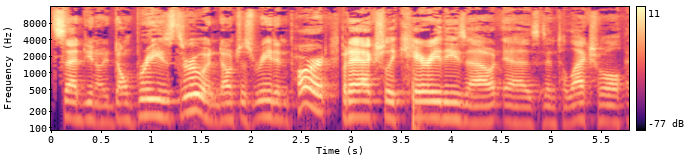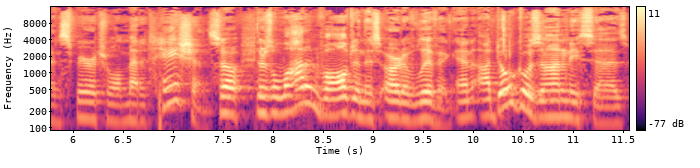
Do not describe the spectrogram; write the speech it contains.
said, you know, don't breeze through and don't just read in part, but I actually carry these out as intellectual and spiritual meditation. So there's a lot involved in this art of living. And Hadot goes on and he says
